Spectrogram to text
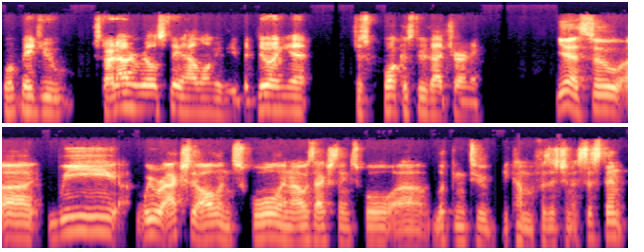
what made you start out in real estate? How long have you been doing it? Just walk us through that journey. Yeah, so uh, we we were actually all in school, and I was actually in school uh, looking to become a physician assistant.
